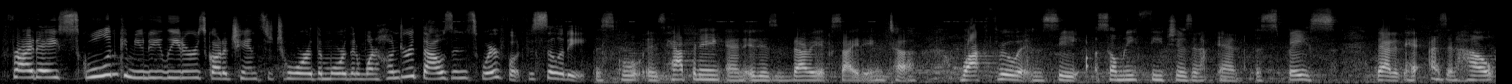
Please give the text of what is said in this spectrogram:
Friday, school and community leaders got a chance to tour the more than 100,000 square foot facility. The school is happening and it is very exciting to walk through it and see so many features and, and the space that it has and how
